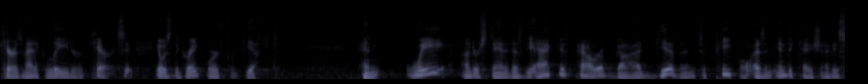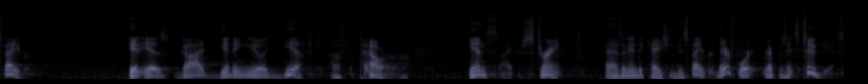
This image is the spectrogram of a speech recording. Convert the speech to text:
charismatic leader, charis. It, it was the Greek word for gift. And we understand it as the active power of God given to people as an indication of his favor. It is God giving you a gift of power or insight or strength as an indication of his favor. Therefore, it represents two gifts.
